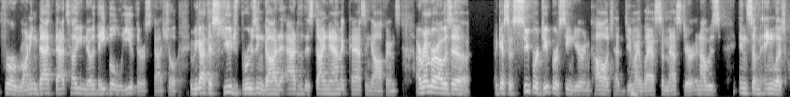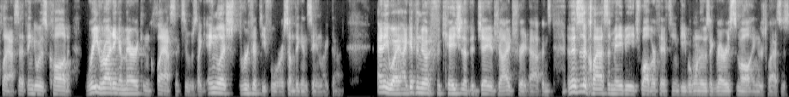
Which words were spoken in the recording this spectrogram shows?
for a running back. That's how you know they believe they're special. And we got this huge bruising guy to add to this dynamic passing offense. I remember I was a I guess a super duper senior in college had to do my hmm. last semester, and I was in some English class. I think it was called Rewriting American Classics. It was like English 354 or something insane like that. Anyway, I get the notification that the Ajayi trade happens, and this is a class of maybe 12 or 15 people, one of those like very small English classes.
